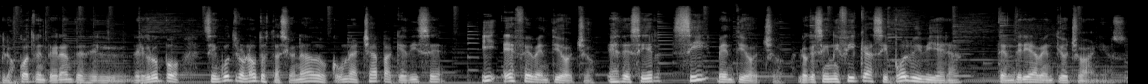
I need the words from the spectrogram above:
los, cuatro integrantes del, del grupo se encuentra un auto estacionado con una chapa que dice IF28, es decir, sí 28, lo que significa si Paul viviera, tendría 28 años.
